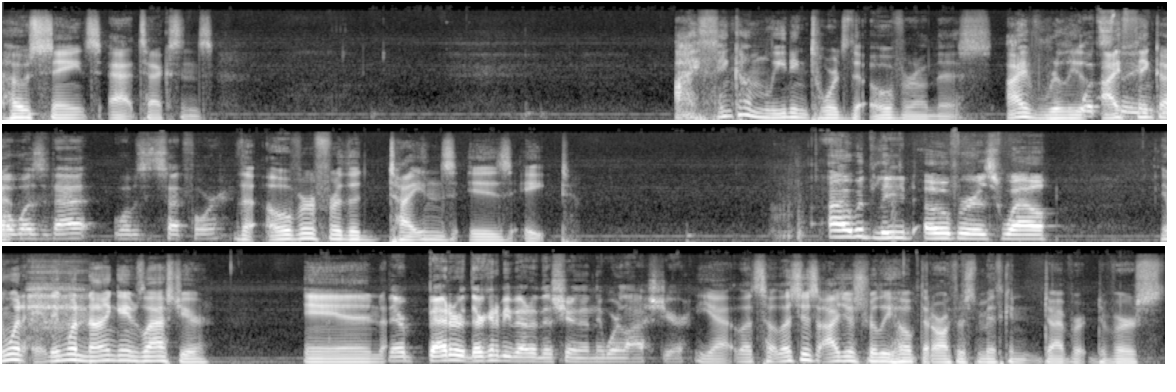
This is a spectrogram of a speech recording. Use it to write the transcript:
host Saints at Texans. I think I'm leaning towards the over on this. I really, What's I the, think what I, was that? What was it set for? the over for the Titans is eight. I would lean over as well. They won. They won nine games last year, and They're better. They're going to be better this year than they were last year. yeah, let's let's just. I just really hope that Arthur Smith can diver, diverse,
